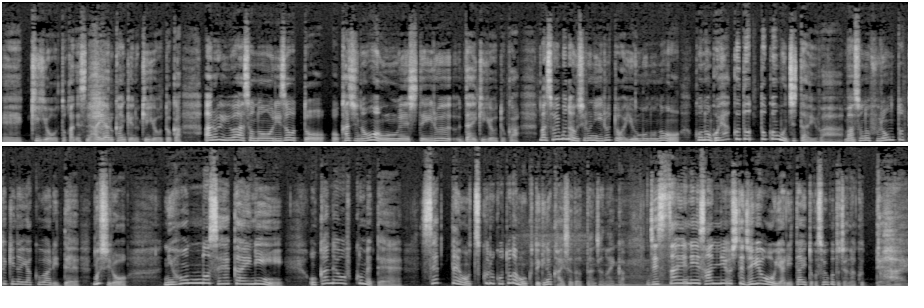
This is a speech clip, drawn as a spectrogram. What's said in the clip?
えー、企業とかですね、はい、IR 関係の企業とかあるいはそのリゾートカジノを運営している大企業とか、まあ、そういうものは後ろにいるとはいうもののこの 500.com 自体は、まあ、そのフロント的な役割でむしろ日本の政界にお金を含めて接点を作ることが目的の会社だったんじゃないか。実際に参入して事業をやりたいとかそういうことじゃなくって、はい、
